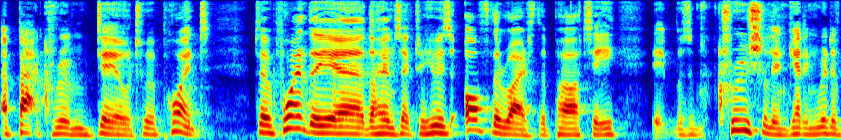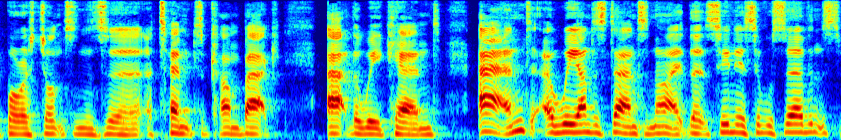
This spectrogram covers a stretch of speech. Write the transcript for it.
a backroom deal to appoint. To appoint the, uh, the Home Secretary, who is of the right of the party, it was crucial in getting rid of Boris Johnson's uh, attempt to come back at the weekend. And uh, we understand tonight that senior civil servants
